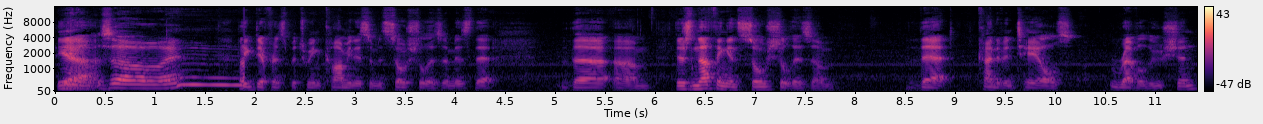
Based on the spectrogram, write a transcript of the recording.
you Yeah. know, so uh, The big difference between communism and socialism is that the um, there's nothing in socialism that kind of entails revolution.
